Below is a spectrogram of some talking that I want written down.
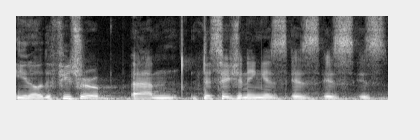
you know the future of um, decisioning is is is is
